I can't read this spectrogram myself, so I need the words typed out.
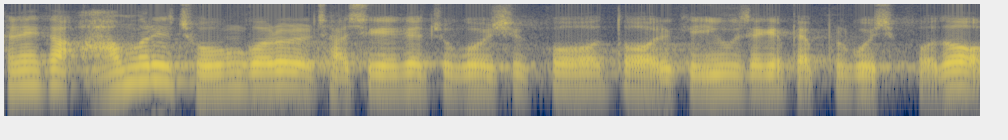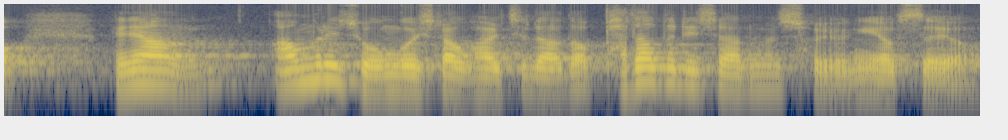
그러니까 아무리 좋은 거를 자식에게 주고 싶고 또 이렇게 이웃에게 베풀고 싶어도 그냥 아무리 좋은 것이라고 할지라도 받아들이지 않으면 소용이 없어요.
